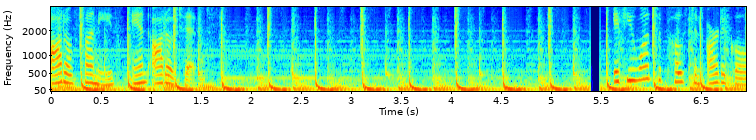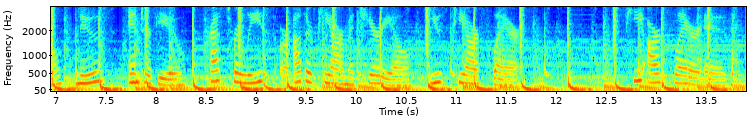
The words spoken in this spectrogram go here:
auto funnies, and auto tips. If you want to post an article, news, interview, press release or other PR material, use PR Flare. PR Flare is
